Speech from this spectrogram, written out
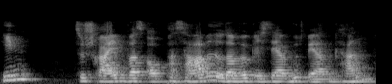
hinzuschreiben, was auch passabel oder wirklich sehr gut werden kann,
